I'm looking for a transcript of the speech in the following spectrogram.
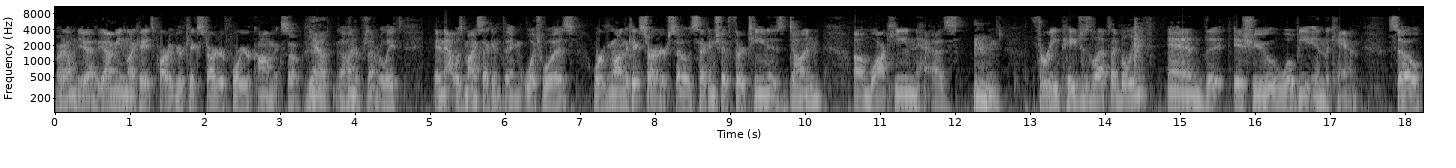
Right on. Yeah. Yeah. I mean, like, hey, it's part of your Kickstarter for your comic, so Yeah. 100% relates. And that was my second thing, which was working on the Kickstarter. So Second Shift 13 is done. Um, Joaquin has three pages left, I believe, and the issue will be in the can. So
